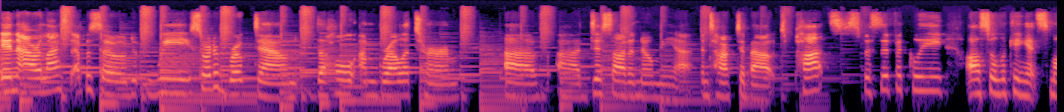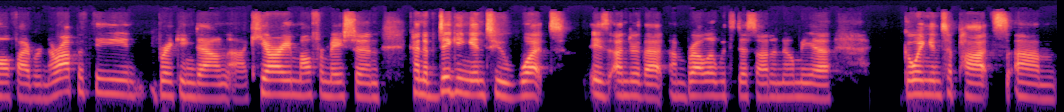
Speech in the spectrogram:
In our last episode, we sort of broke down the whole umbrella term of uh, dysautonomia and talked about POTS specifically, also looking at small fiber neuropathy, breaking down uh, Chiari malformation, kind of digging into what is under that umbrella with dysautonomia, going into POTS, um,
